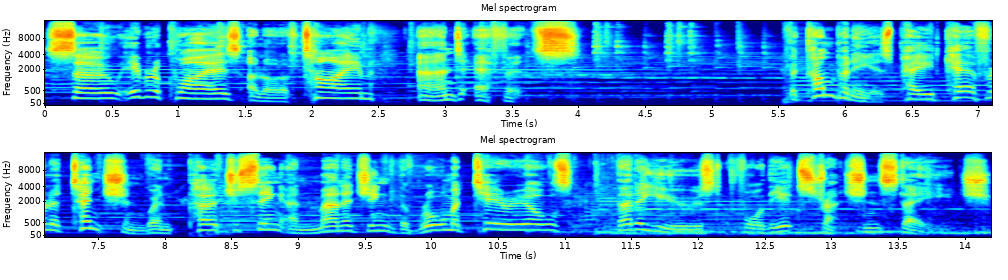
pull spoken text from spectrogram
so it requires a lot of time and efforts. The company has paid careful attention when purchasing and managing the raw materials that are used for the extraction stage.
